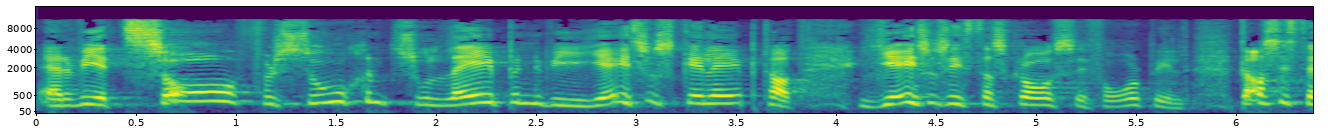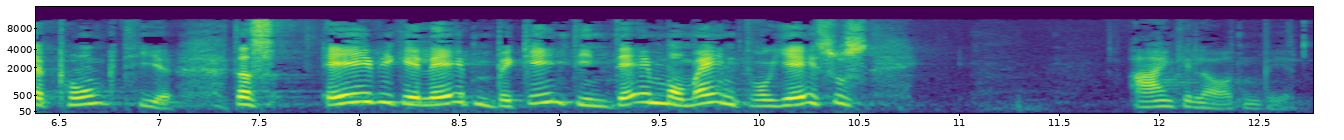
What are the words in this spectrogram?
Er wird so versuchen zu leben, wie Jesus gelebt hat. Jesus ist das große Vorbild. Das ist der Punkt hier. Das ewige Leben beginnt in dem Moment, wo Jesus eingeladen wird,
